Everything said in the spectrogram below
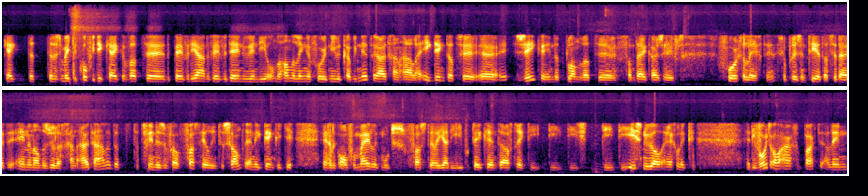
kijk, dat, dat is een beetje koffiedik kijken wat uh, de PvdA en de VVD nu in die onderhandelingen voor het nieuwe kabinet eruit gaan halen. Ik denk dat ze zeker in dat plan wat Van Dijkhuis heeft voorgelegd, gepresenteerd... dat ze daar het een en ander zullen gaan uithalen. Dat, dat vinden ze vast heel interessant. En ik denk dat je eigenlijk onvermijdelijk moet vaststellen... ja, die hypotheekrenteaftrek die, die, die, die, die is nu al eigenlijk... die wordt al aangepakt, alleen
